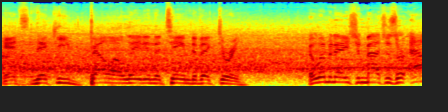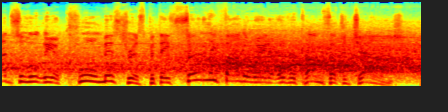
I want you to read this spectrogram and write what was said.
It's Nikki Bella leading the team to victory. Elimination matches are absolutely a cruel mistress, but they certainly found a way to overcome such a challenge.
